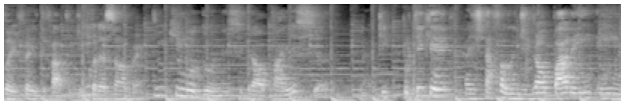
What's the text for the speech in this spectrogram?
Foi, foi de fato, de coração aberto. E o que mudou nesse Draw Party esse ano? Que- por que, que a gente está falando de Draw Party em, em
